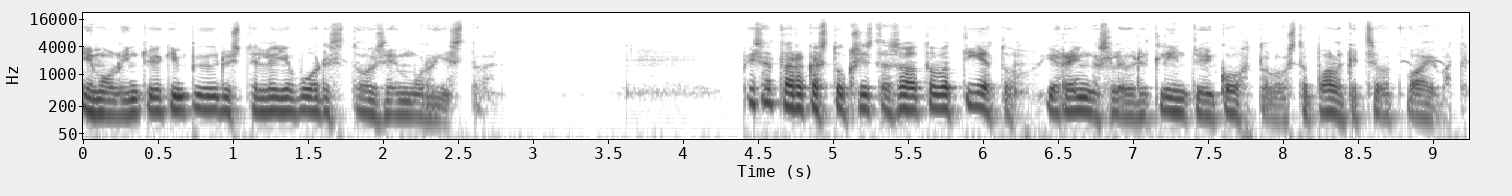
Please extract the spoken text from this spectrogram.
emolintujakin pyydystellen ja vuodesta toiseen murjistaen. Pesätarkastuksista saatava tieto ja rengaslöydöt lintujen kohtaloista palkitsevat vaivat.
